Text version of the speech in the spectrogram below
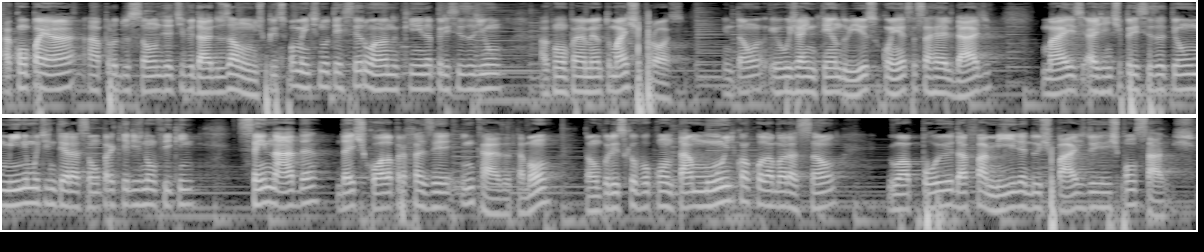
acompanhar a produção de atividade dos alunos, principalmente no terceiro ano, que ainda precisa de um acompanhamento mais próximo. Então eu já entendo isso, conheço essa realidade, mas a gente precisa ter um mínimo de interação para que eles não fiquem sem nada da escola para fazer em casa, tá bom? Então por isso que eu vou contar muito com a colaboração e o apoio da família, dos pais, dos responsáveis,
